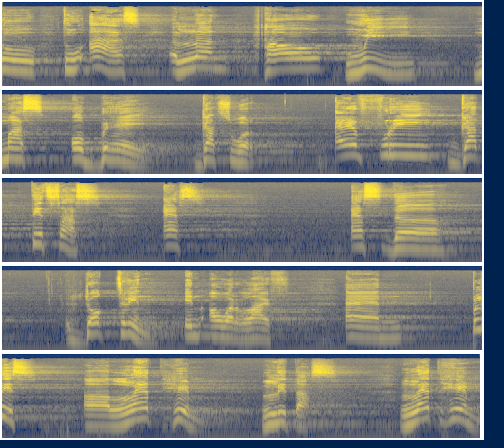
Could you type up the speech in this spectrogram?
to to us learn how we must obey God's word. Every God teaches us as as the doctrine in our life. And please uh, let Him lead us. Let Him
